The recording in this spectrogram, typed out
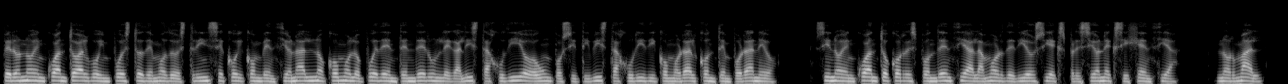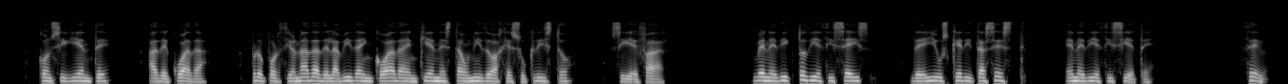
pero no en cuanto algo impuesto de modo extrínseco y convencional, no como lo puede entender un legalista judío o un positivista jurídico moral contemporáneo, sino en cuanto correspondencia al amor de Dios y expresión exigencia, normal, consiguiente, adecuada, proporcionada de la vida incoada en quien está unido a Jesucristo, Siefar. Benedicto XVI, de Ius Est, N17. C.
